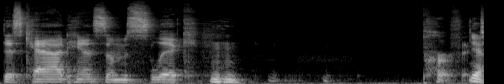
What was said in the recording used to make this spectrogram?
this cad, handsome, slick, perfect. Yeah.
